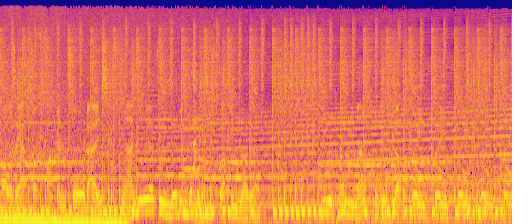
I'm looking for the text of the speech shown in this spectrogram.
I was out for fucking four days. Nah, you were out for 11 days, you fucking brother. You look hungry, mate. I'll cook you up a feed, feed, feed, feed, feed,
